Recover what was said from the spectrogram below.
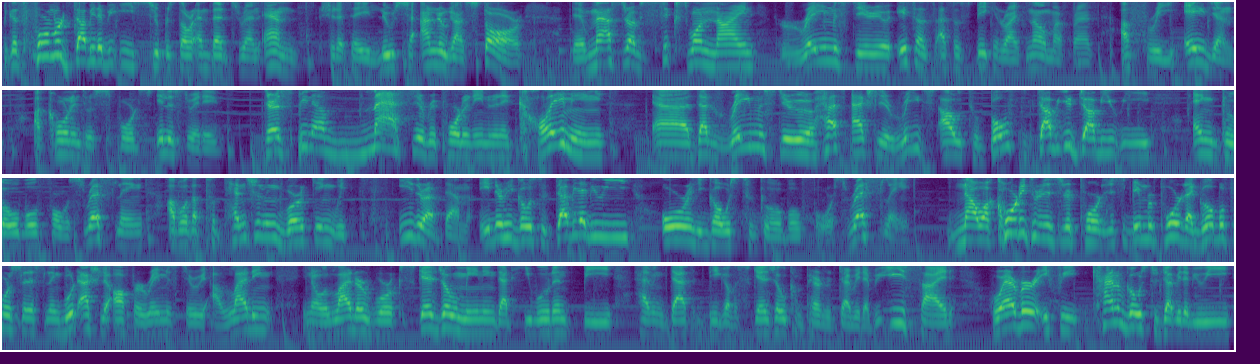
Because former WWE superstar and veteran and should I say Lucha Underground star the master of 619 Rey Mysterio is as, as of speaking right now my friends a free agent according to Sports Illustrated. There's been a massive report on the internet claiming uh, that Rey Mysterio has actually reached out to both WWE and Global Force Wrestling about a potentially working with either of them. Either he goes to WWE or he goes to Global Force Wrestling. Now, according to this report, it's been reported that Global Force Wrestling would actually offer Rey Mysterio a lighting, you know, lighter work schedule, meaning that he wouldn't be having that big of a schedule compared to WWE side. However, if he kind of goes to WWE,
